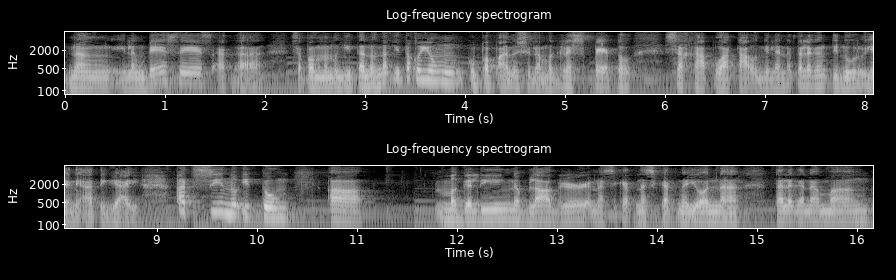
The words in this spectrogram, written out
ng ilang beses at ah, sa pamamagitan nun, nakita ko yung kung paano sila magrespeto sa kapwa-tao nila na talagang tinuro yan ni Ate Guy. At sino itong ah, magaling na vlogger na sikat na sikat ngayon na talaga namang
